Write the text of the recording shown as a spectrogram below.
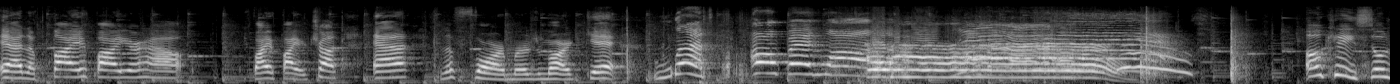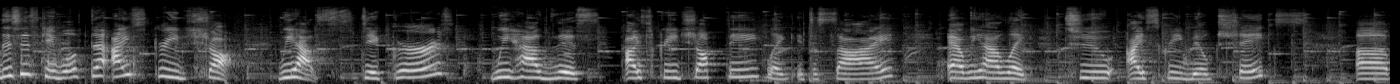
and a firefighter house, firefighter truck, and the farmer's market. Let's open one. Open Okay, so this is with the ice cream shop. We have stickers. We have this ice cream shop thing, like it's a sign. And we have like two ice cream milkshakes. Uh,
